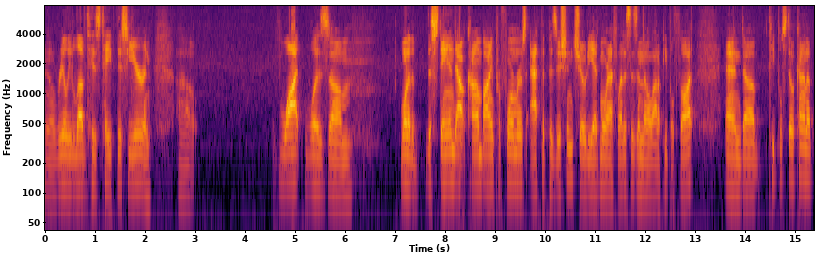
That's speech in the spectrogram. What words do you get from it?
You know, really loved his tape this year, and uh, Watt was um, one of the, the standout combine performers at the position. Showed he had more athleticism than a lot of people thought, and uh, people still kind of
